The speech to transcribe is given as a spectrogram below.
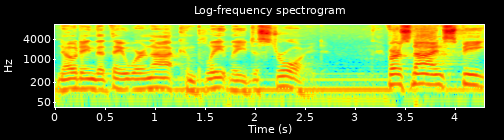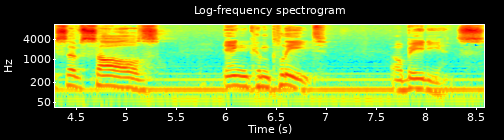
noting that they were not completely destroyed. Verse 9 speaks of Saul's incomplete obedience.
